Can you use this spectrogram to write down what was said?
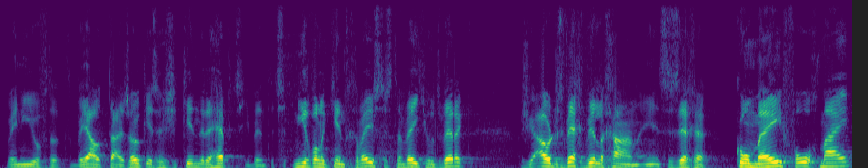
Ik weet niet of dat bij jou thuis ook is als je kinderen hebt. Je bent in ieder geval een kind geweest, dus dan weet je hoe het werkt. Als je ouders weg willen gaan en ze zeggen: Kom mee, volg mij.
